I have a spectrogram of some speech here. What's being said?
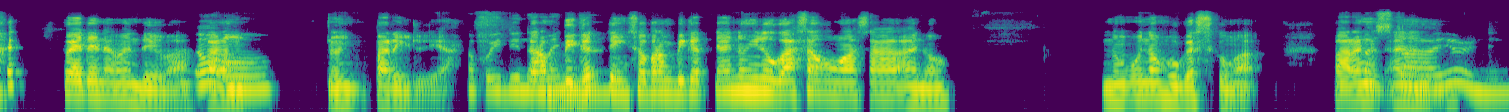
Pwede naman, di ba? Parang Oo. Yung parilya. Ah, pwede Pero naman ang bigat yun. eh. Sobrang bigat niya. Nung hinugasan ko nga sa ano, nung unang hugas ko nga, parang Basta ano, yun eh.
